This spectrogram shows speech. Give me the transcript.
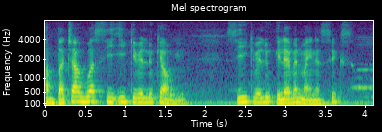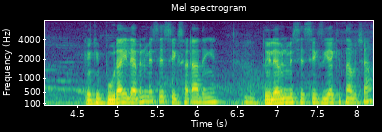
अब बचा हुआ सी ई की वैल्यू क्या होगी? सी की वैल्यू इलेवन माइनस सिक्स क्योंकि पूरा इलेवन में से सिक्स हटा देंगे। तो इलेवन में से सिक्स गया कितना बचा?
